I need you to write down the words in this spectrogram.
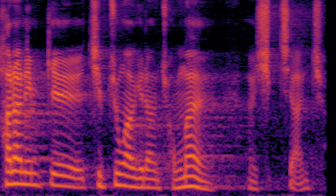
하나님께 집중하기란 정말 쉽지 않죠.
